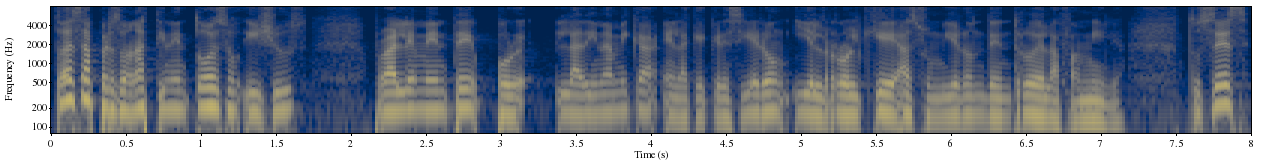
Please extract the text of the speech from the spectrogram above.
Todas esas personas tienen todos esos issues, probablemente por la dinámica en la que crecieron y el rol que asumieron dentro de la familia. Entonces,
